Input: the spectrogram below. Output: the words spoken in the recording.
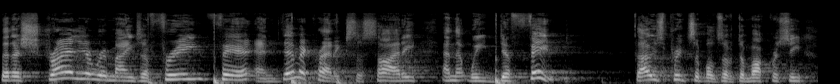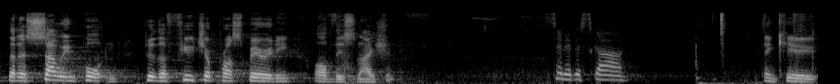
that Australia remains a free, fair and democratic society and that we defend those principles of democracy that are so important to the future prosperity of this nation. Senator Scarr. Thank you,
